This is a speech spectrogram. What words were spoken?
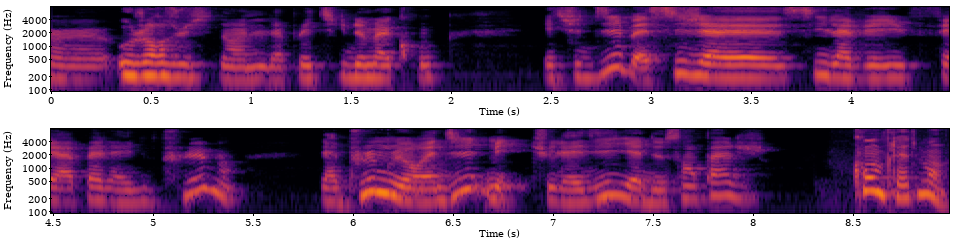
euh, aujourd'hui, dans la politique de Macron. Et tu te dis, bah, si s'il avait fait appel à une plume, la plume lui aurait dit, mais tu l'as dit, il y a 200 pages. Complètement.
